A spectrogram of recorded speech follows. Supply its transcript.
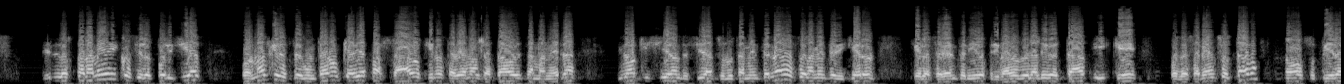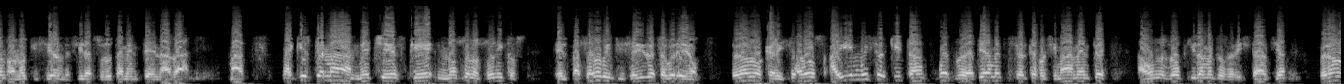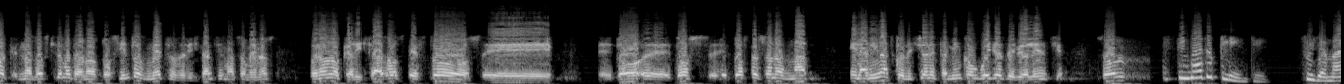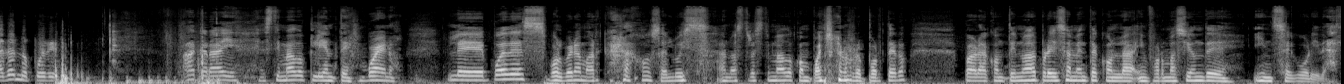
Los paramédicos y los policías, por más que les preguntaron qué había pasado, quién los había maltratado de esta manera, no quisieron decir absolutamente nada, solamente dijeron que los habían tenido privados de la libertad y que pues los habían soltado, no supieron o no quisieron decir absolutamente nada más. Aquí el tema, Meche, es que no son los únicos. El pasado 26 de febrero fueron localizados ahí muy cerquita, pues relativamente cerca aproximadamente a unos dos kilómetros de distancia, fueron, no, dos kilómetros, no, 200 metros de distancia más o menos, fueron localizados estos eh, eh, eh dos, eh, dos personas más en las mismas condiciones, también con huellas de violencia. Son... Estimado cliente, su llamada no puede... Ah, caray, estimado cliente. Bueno, le puedes volver a marcar a José Luis, a nuestro estimado compañero reportero, para continuar precisamente con la información de inseguridad.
